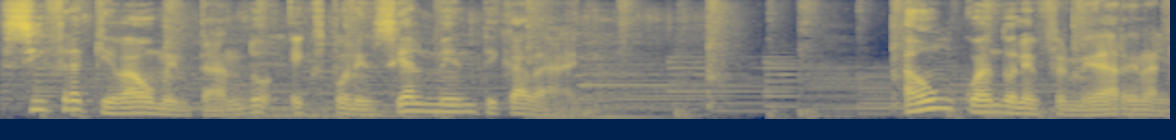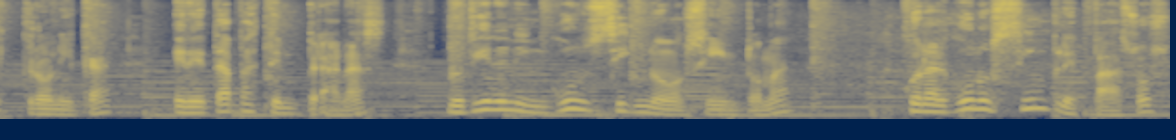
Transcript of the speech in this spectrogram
cifra que va aumentando exponencialmente cada año. Aun cuando la enfermedad renal crónica, en etapas tempranas, no tiene ningún signo o síntoma, con algunos simples pasos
